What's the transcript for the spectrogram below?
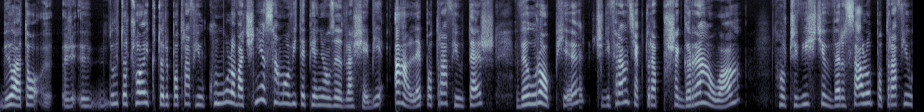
Była to, yy, był to człowiek, który potrafił kumulować niesamowite pieniądze dla siebie, ale potrafił też w Europie, czyli Francja, która przegrała, oczywiście w Wersalu potrafił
